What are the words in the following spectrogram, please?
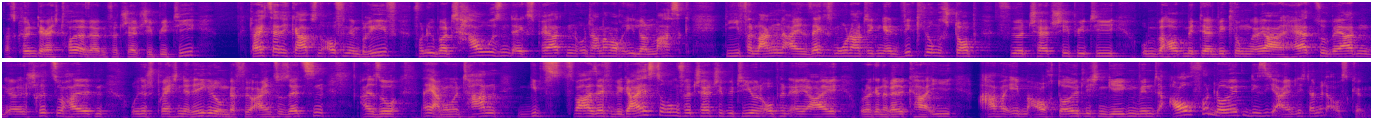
das könnte recht teuer werden für ChatGPT. Gleichzeitig gab es einen offenen Brief von über 1000 Experten, unter anderem auch Elon Musk, die verlangen einen sechsmonatigen Entwicklungsstopp für ChatGPT, um überhaupt mit der Entwicklung ja, Herr zu werden, äh, Schritt zu halten und entsprechende Regelungen dafür einzusetzen. Also, naja, momentan gibt es zwar sehr viel Begeisterung für ChatGPT und OpenAI oder generell KI, aber eben auch deutlichen Gegenwind, auch von Leuten, die sich eigentlich damit auskennen.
